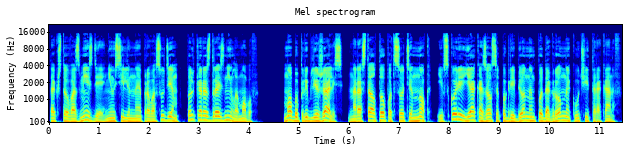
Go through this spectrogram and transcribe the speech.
так что возмездие, не усиленное правосудием, только раздразнило мобов. Мобы приближались, нарастал топот сотен ног, и вскоре я оказался погребенным под огромной кучей тараканов.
